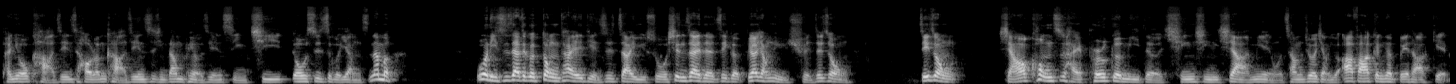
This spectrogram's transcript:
朋友卡这件事、好人卡这件事情，当朋友这件事情，其实都是这个样子。那么问题是在这个动态一点是在于说，现在的这个不要讲女权这种这种想要控制 hypergamy 的情形下面，我常常就会讲有 alpha 跟跟 beta gain。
